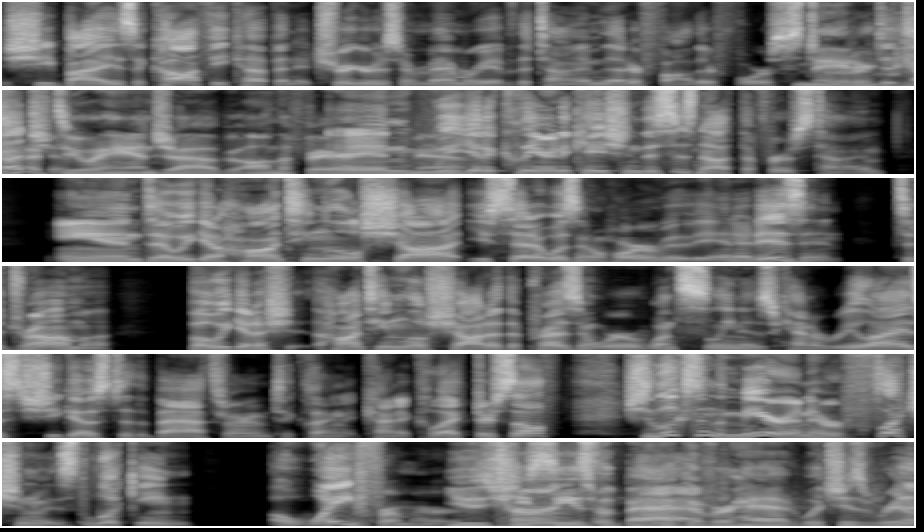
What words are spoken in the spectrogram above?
she buys a coffee cup and it triggers her memory of the time that her father forced Made her her to touch him. do a hand job on the ferry. and Yeah. we get a clear indication this is not the first time. And uh, we get a haunting little shot. You said it wasn't a horror movie, and it isn't. It's a drama. But we get a sh- haunting little shot of the present where once Selena's kind of realized, she goes to the bathroom to kind of kind of collect herself. She looks in the mirror, and her reflection is looking away from her. You, she sees her the back, of her head, which is really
